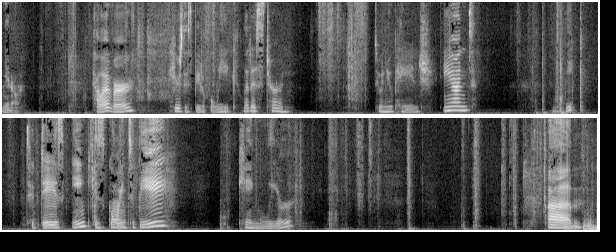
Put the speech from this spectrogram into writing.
you know. However, here's this beautiful week. Let us turn to a new page. And week, today's ink is going to be King Lear. Um,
